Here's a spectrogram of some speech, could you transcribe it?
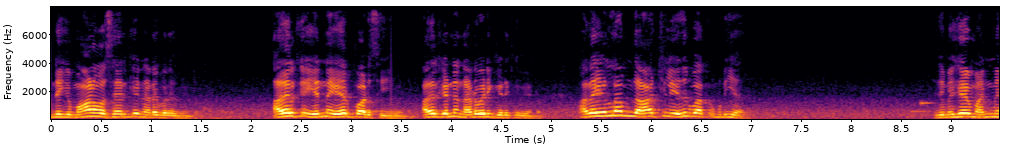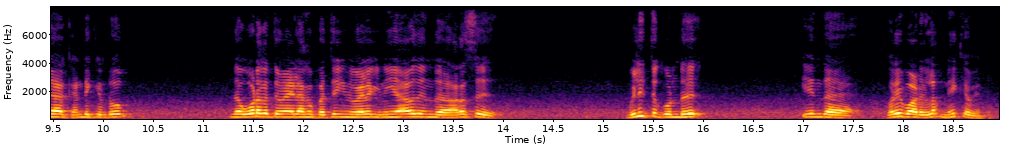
இன்றைக்கு மாணவர் சேர்க்கை நடைபெற வேண்டும். அதற்கு என்ன ஏற்பாடு செய்ய வேண்டும்? அதற்கு என்ன நடவடிக்கை எடுக்க வேண்டும்? அதையெல்லாம் இந்த ஆட்சியில் எதிர்பார்க்க முடியாது. இது மிகவும் அண்மையாக கண்டிக்கின்றோம். இந்த ஊடகத்தின் வாயிலாக பத்திரிகையின் வாயிலாக இனியாவது இந்த அரசு விழித்து கொண்டு இந்த குறைபாடுகளை நீக்க வேண்டும்.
